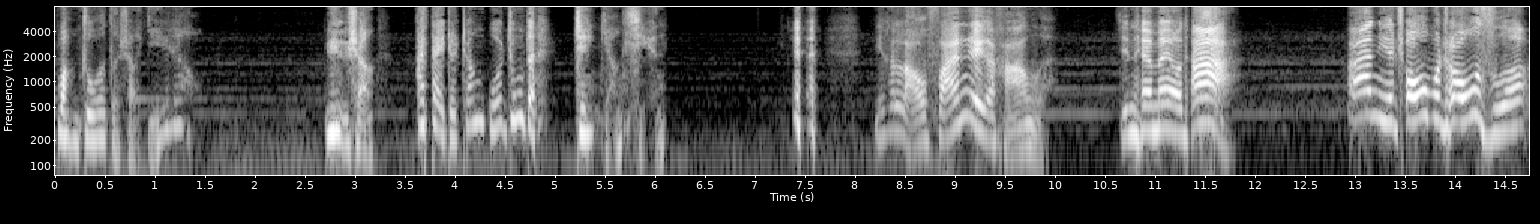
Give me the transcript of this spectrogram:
往桌子上一撂，玉上还带着张国忠的真阳弦。你还老烦这个行子，今天没有他，看你愁不愁死？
